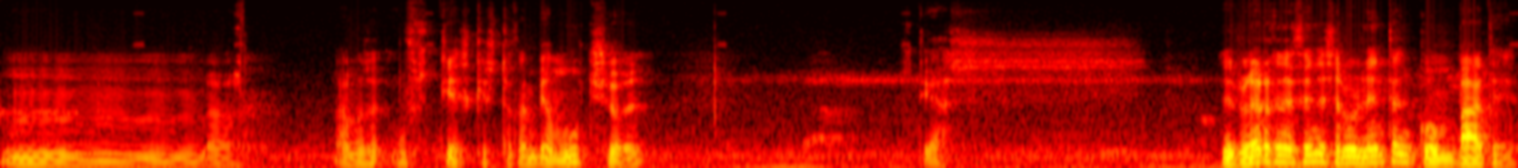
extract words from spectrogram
Mm, vamos a... Hostia, es que esto cambia mucho, ¿eh? Hostias. Desbloquear regeneración de salud lenta en combate.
